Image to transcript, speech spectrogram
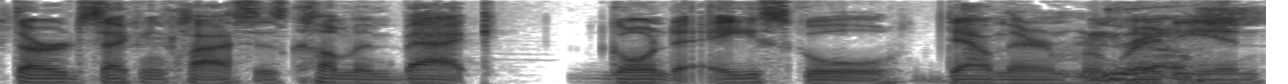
third, second classes coming back, going to A school down there in Meridian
